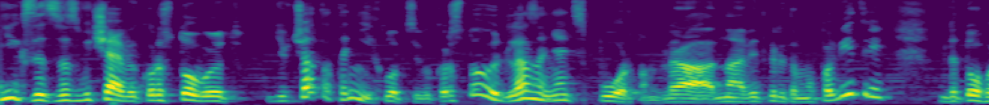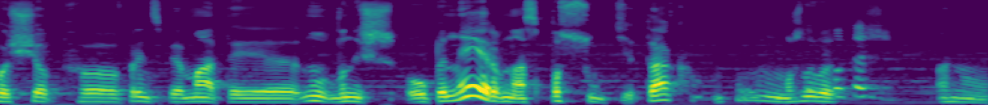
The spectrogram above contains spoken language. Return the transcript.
Їх зазвичай використовують дівчата, та ні, хлопці використовують для занять спортом, для на відкритому повітрі, для того, щоб е, в принципі мати. Ну вони ж опенеєр в нас по суті, так Ну, можливо, Покажи. а ну,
